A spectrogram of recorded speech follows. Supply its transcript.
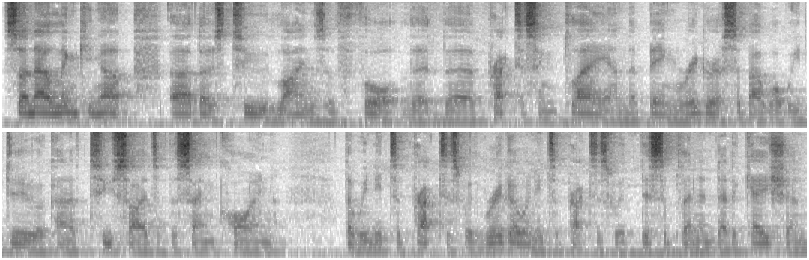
So now linking up uh, those two lines of thought, the, the practicing play and the being rigorous about what we do are kind of two sides of the same coin that we need to practice with rigor, we need to practice with discipline and dedication.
